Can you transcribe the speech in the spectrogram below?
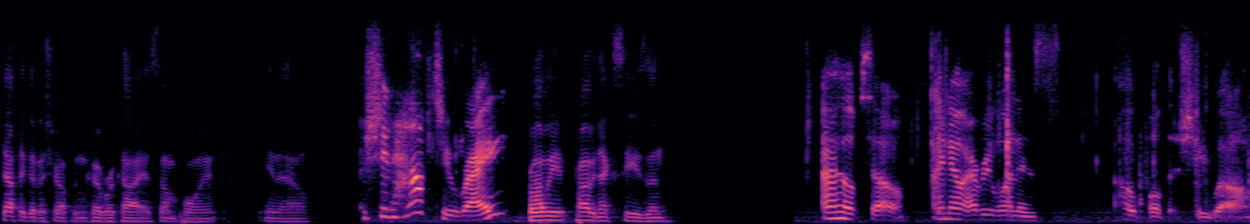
definitely going to show up in Cobra Kai at some point. You know, she'd have to, right? probably probably next season. I hope so. I know everyone is hopeful that she will.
